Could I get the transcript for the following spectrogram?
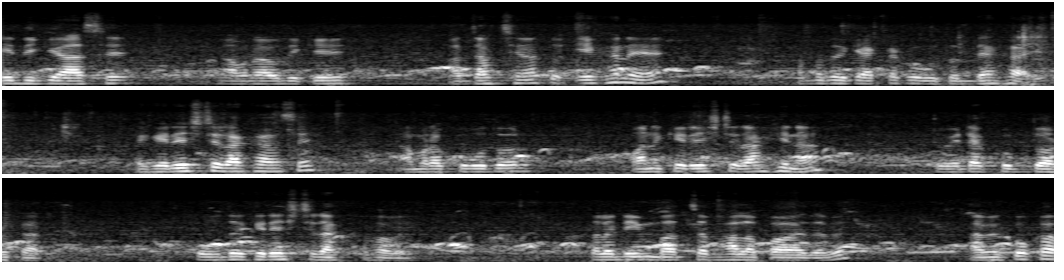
এইদিকে আছে, আমরা ওদিকে আর যাচ্ছি না। তো এখানে আপনাদেরকে একটা কবুতর দেখাই। একে রেস্টে রাখা আছে। আমরা কবুতর অনেকে রেস্টে রাখি না, তো এটা খুব দরকার। কবুতরকে রেস্টে রাখতে হবে। তাহলে ডিম বাচ্চা ভালো পাওয়া যাবে। আমি কোকা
